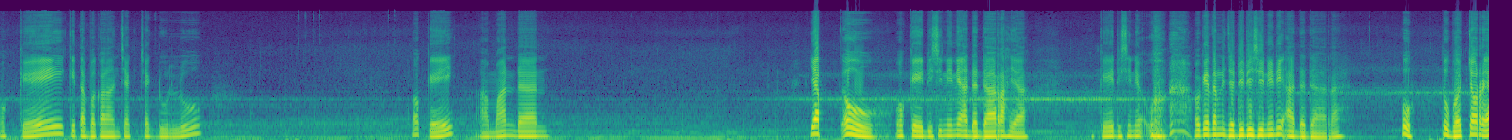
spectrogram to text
Oke, kita bakalan cek-cek dulu. Oke, aman dan Yap. Oh, oke okay, di sini nih ada darah ya. Oke, okay, di sini. Uh, oke, okay, teman jadi di sini nih ada darah. Uh, tuh bocor ya.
